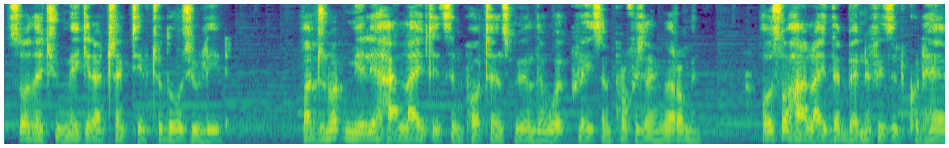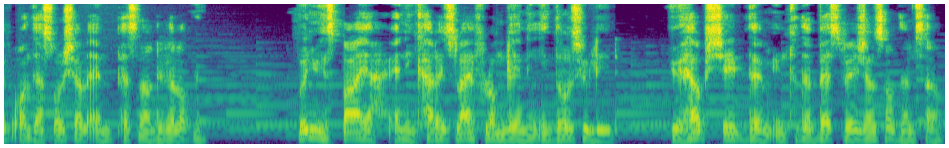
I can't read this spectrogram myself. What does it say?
so that you make it attractive to those you lead. But do not merely highlight its importance within the workplace and professional environment. Also highlight the benefits it could have on their social and personal development. When you inspire and encourage lifelong learning in those you lead, you help shape them into the best versions of themselves.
